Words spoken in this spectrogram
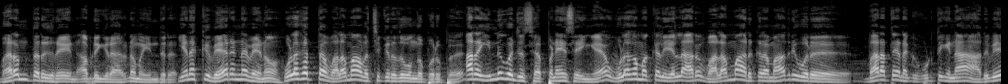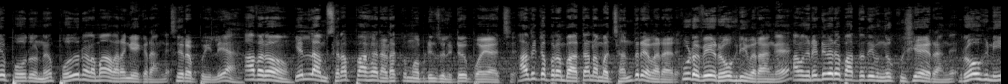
வரம் தருகிறேன் அப்படிங்கிறாரு நம்ம இந்திரர். எனக்கு வேற என்ன வேணும்? உலகத்தை வளமா வச்சுக்கிறது உங்க பொறுப்பு. ஆனா இன்னும் கொஞ்சம் செப்பனே செய்யுங்க. உலக மக்கள் எல்லாரும் வளமா இருக்கிற மாதிரி ஒரு வரத்தை எனக்கு கொடுத்தீங்கன்னா அதுவே போதும்னு பொது நலமா வரம் கேக்குறாங்க சிறப்பு இல்லையா? அவரும் எல்லாம் சிறப்பாக நடக்கும் அப்படின்னு சொல்லிட்டு போயாச்சு. அதுக்கப்புறம் பார்த்தா நம்ம சந்திர வராரு. கூடவே ரோஹிணி வராங்க. அவங்க ரெண்டு பேரை பார்த்தது இவங்க குஷியாயிராங்க ரோஹிணி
